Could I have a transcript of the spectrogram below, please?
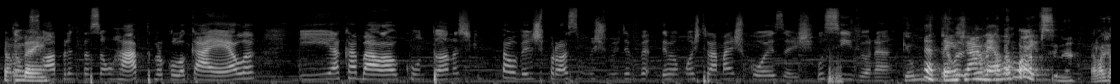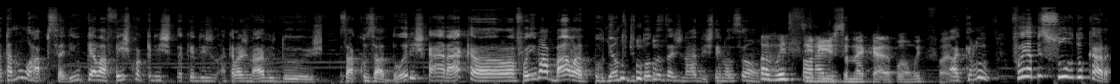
Então Também. só uma apresentação rápida pra colocar ela e acabar lá com o Thanos que talvez os próximos filmes devam mostrar mais coisas possível, né? Porque É, tem ela, janela ela já tá no ápice, né? Ela já tá no ápice ali. O que ela fez com aqueles, aqueles, aquelas naves dos acusadores, caraca, ela foi uma bala por dentro de todas as naves, tem noção? Foi muito foda. Sinistro, né, cara? Pô, muito foda. Aquilo foi absurdo, cara.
